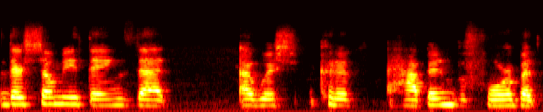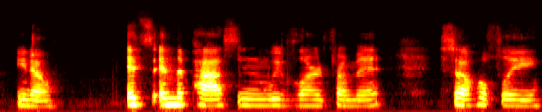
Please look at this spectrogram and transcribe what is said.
there's so many things that I wish could have happened before, but you know, it's in the past and we've learned from it. So hopefully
